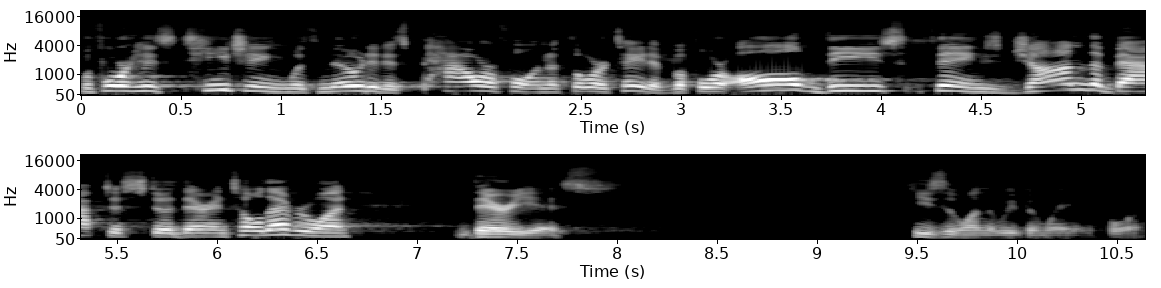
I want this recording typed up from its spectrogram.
before his teaching was noted as powerful and authoritative, before all these things, John the Baptist stood there and told everyone, There he is. He's the one that we've been waiting for.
